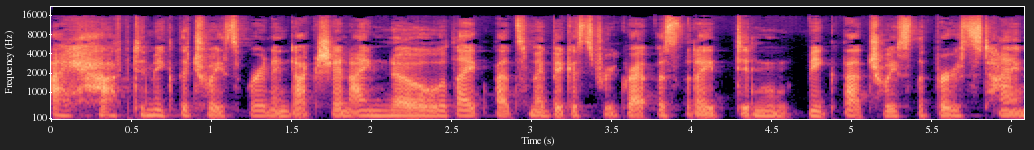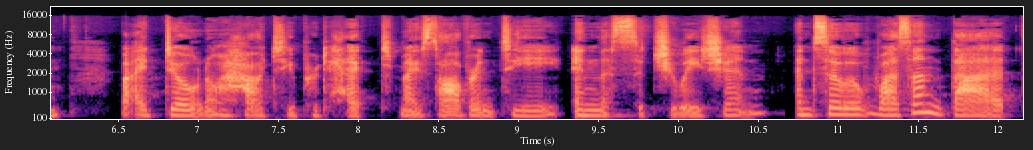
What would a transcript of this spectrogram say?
I have to make the choice for an induction. I know like that's my biggest regret was that I didn't make that choice the first time, but I don't know how to protect my sovereignty in this situation. And so it wasn't that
